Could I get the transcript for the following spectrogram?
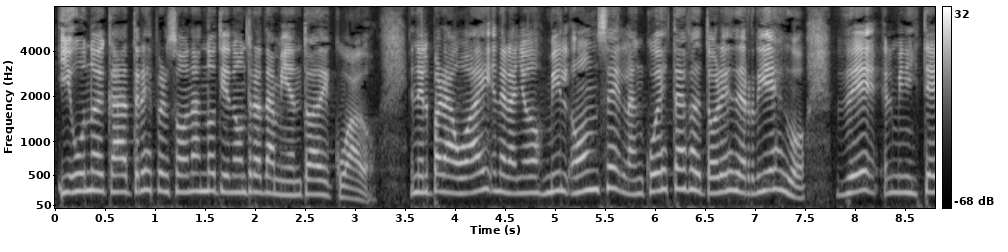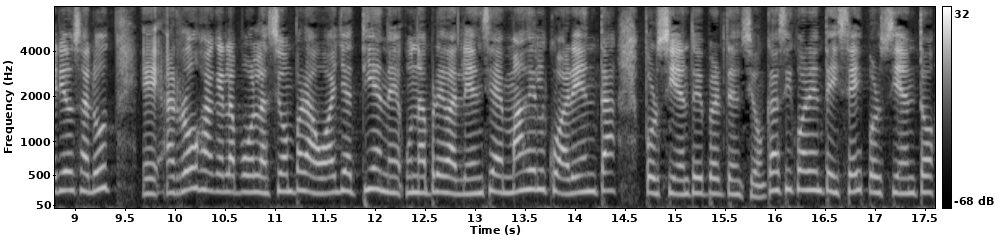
y uno de cada tres personas no tiene un tratamiento adecuado. En el Paraguay, en el año 2011, la encuesta de factores de riesgo del Ministerio de Salud eh, arroja que la población paraguaya tiene una prevalencia de más del 40% de hipertensión. Casi 46%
